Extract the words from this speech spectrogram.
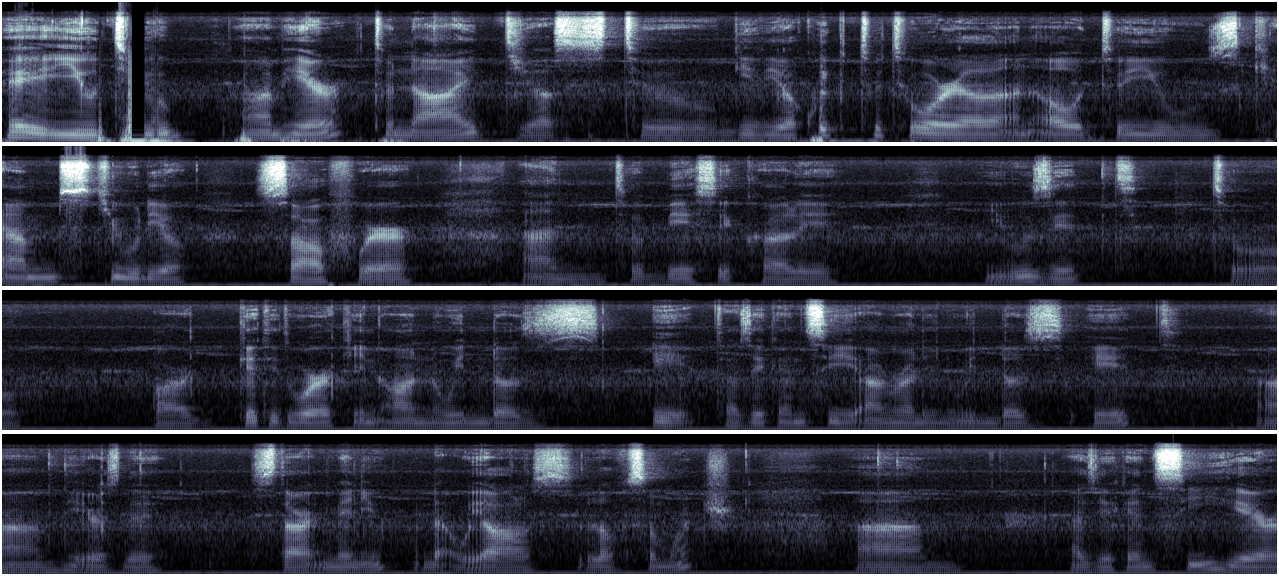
Hey YouTube, I'm here tonight just to give you a quick tutorial on how to use Cam Studio software and to basically use it to or get it working on Windows 8 as you can see I'm running Windows 8 um, here's the start menu that we all love so much. Um, as you can see here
